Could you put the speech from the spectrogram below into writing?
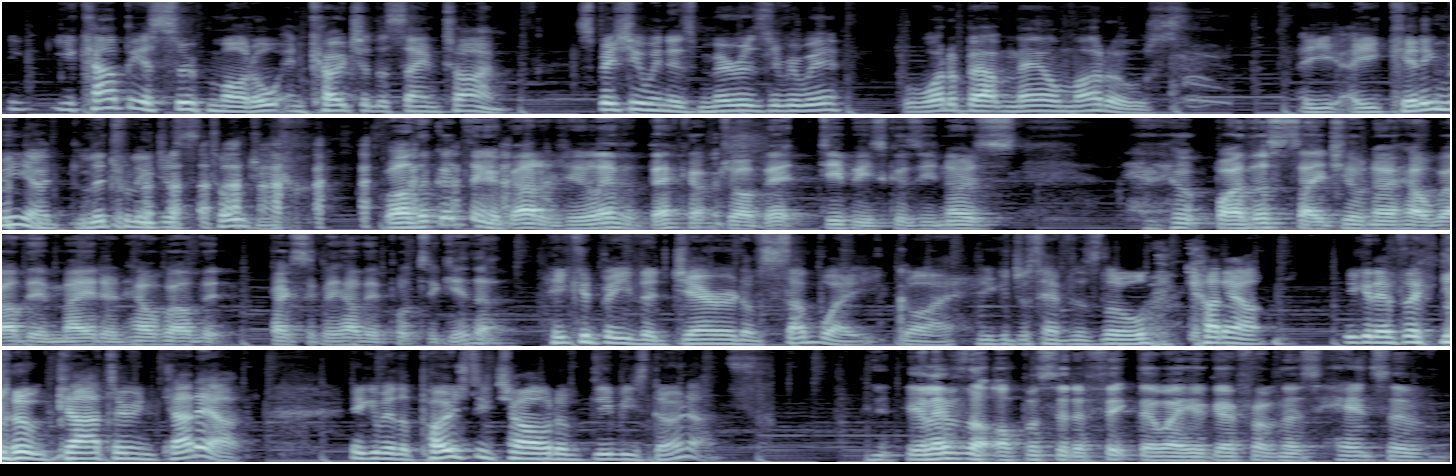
You, you can't be a supermodel and coach at the same time, especially when there's mirrors everywhere. But what about male models? Are you, are you kidding me? I literally just told you. Well, the good thing about it, he'll have a backup job at Debbie's because he knows he'll, by this stage he'll know how well they're made and how well they basically how they're put together. He could be the Jared of Subway guy. He could just have this little cutout. He could have the little cartoon cutout. He could be the posty child of Debbie's Donuts. He'll have the opposite effect that way. He'll go from this handsome,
